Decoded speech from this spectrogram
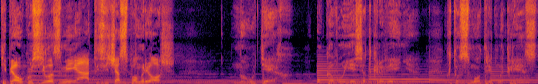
тебя укусила змея, ты сейчас помрешь. Но у тех, у кого есть откровение, кто смотрит на крест.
